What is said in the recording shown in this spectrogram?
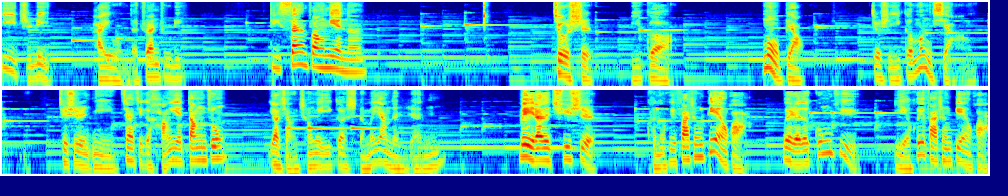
意志力，还有我们的专注力。第三方面呢，就是一个目标，就是一个梦想，就是你在这个行业当中要想成为一个什么样的人。未来的趋势可能会发生变化，未来的工具。也会发生变化，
